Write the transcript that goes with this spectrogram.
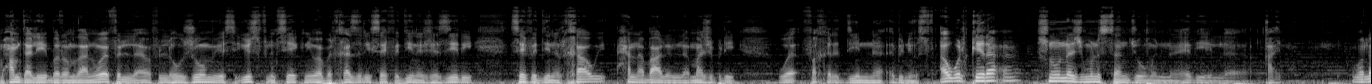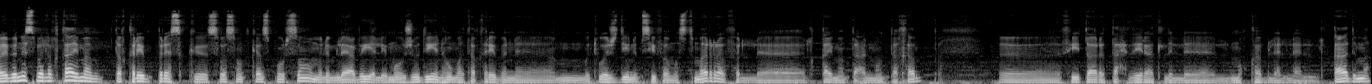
محمد علي بن رمضان. وفي في الهجوم يوسف المساكني وهب الخزري سيف الدين الجزيري سيف الدين الخاوي حنبعل المجبري وفخر الدين بن يوسف. أول قراءة شنو نجم نستنتجوا من هذه القائمة؟ والله بالنسبة للقائمة تقريبا بريسك 75% من الملاعبية اللي موجودين هم تقريبا آه، متواجدين بصفة مستمرة في ال- القائمة متاع المنتخب آه، في إطار التحضيرات للمقابلة القادمة. آه،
